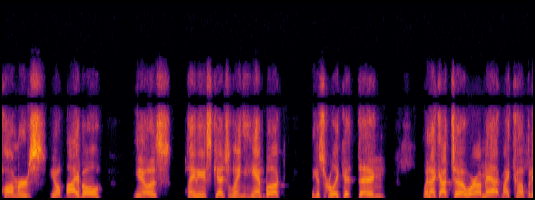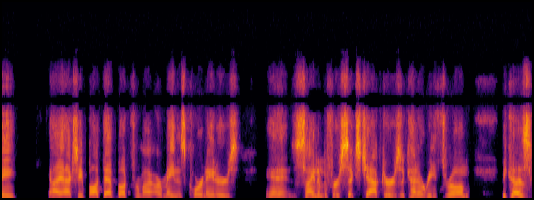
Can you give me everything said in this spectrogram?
Palmer's, you know, Bible, you know, his planning and scheduling handbook. I think it's a really good thing. When I got to where I'm at, my company, I actually bought that book for my, our maintenance coordinators and signed them the first six chapters to kind of read through them because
